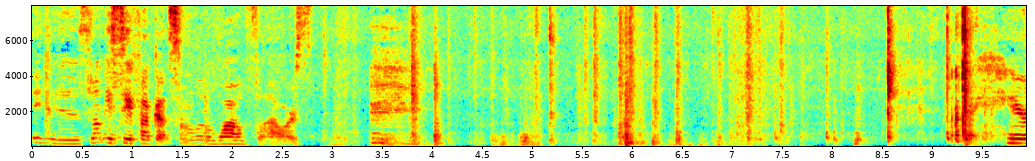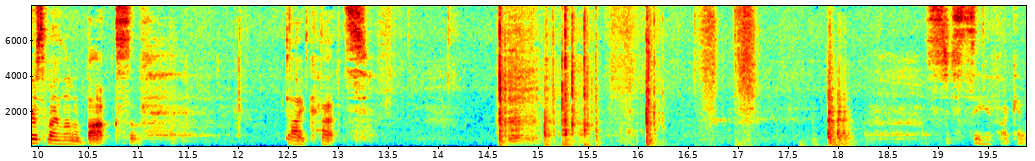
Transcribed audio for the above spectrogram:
is, let me see if I've got some little wildflowers. okay, here's my little box of die cuts. See if I can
